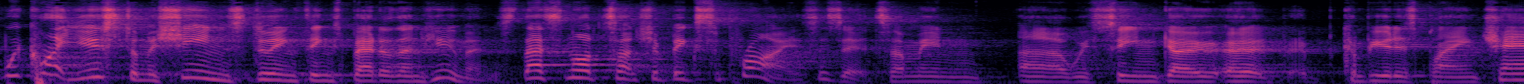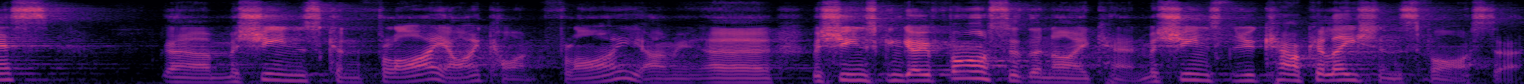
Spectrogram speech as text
we're quite used to machines doing things better than humans. That's not such a big surprise, is it? I mean, uh, we've seen go, uh, computers playing chess. Uh, machines can fly. I can't fly. I mean, uh, machines can go faster than I can. Machines do calculations faster.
